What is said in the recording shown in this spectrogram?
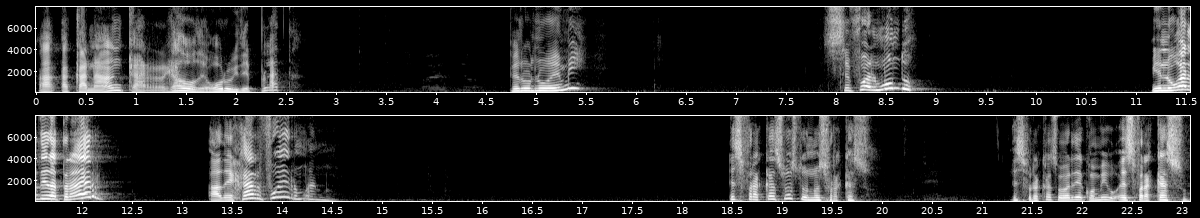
a, Canaán cargado de oro y de plata. Pero Noemí se fue al mundo. Y en lugar de ir a traer, a dejar fue, hermano. ¿Es fracaso esto o no es fracaso? Es fracaso. A ver, día conmigo, es fracaso.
